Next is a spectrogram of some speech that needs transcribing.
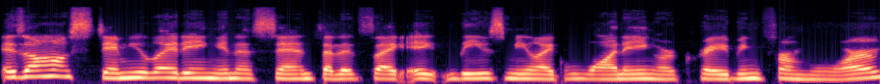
is almost stimulating in a sense that it's like it leaves me like wanting or craving for more.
